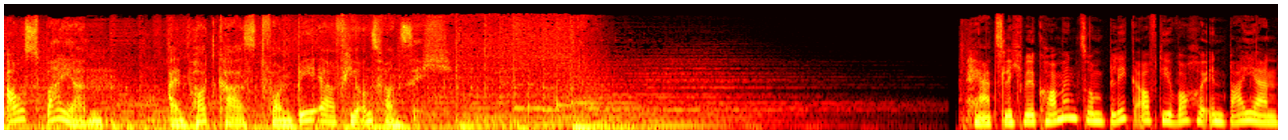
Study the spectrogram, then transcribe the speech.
Aus Bayern. Ein Podcast von BR24. Herzlich willkommen zum Blick auf die Woche in Bayern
